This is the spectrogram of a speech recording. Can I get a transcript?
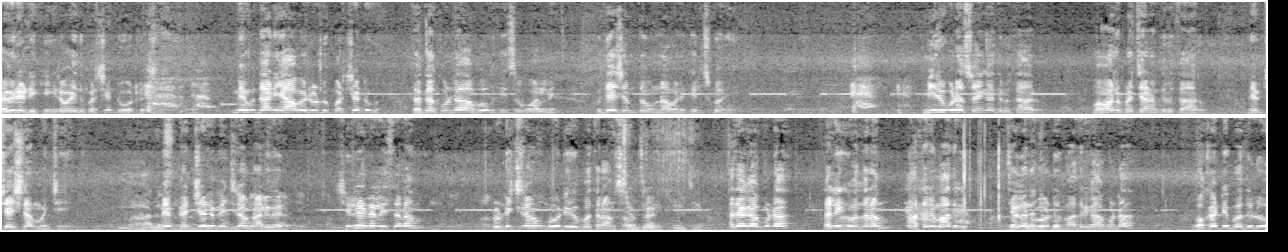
రవిరెడ్డికి ఇరవై ఐదు పర్సెంట్ ఓట్లు మేము దాని యాభై రెండు పర్సెంట్ తగ్గకుండా అబోగు తీసుకోవాలని ఉద్దేశంతో ఉన్నామని తెలుసుకొని మీరు కూడా స్వయంగా తిరుగుతున్నారు మా వాళ్ళు ప్రచారం తిరుగుతున్నారు మేము చేసినాం మంచి. మేము పెన్షన్లు పెంచినాం నాలుగు వేలు. సిలిండర్లు ఇస్తున్నాం రెండు ఇచ్చినాం ఒకటి ఇవ్వబోతున్నాం అదే కాకుండా తల్లికి వందనం అతని మాదిరి జగన్ రెడ్డి మాదిరి కాకుండా ఒకటి బదులు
